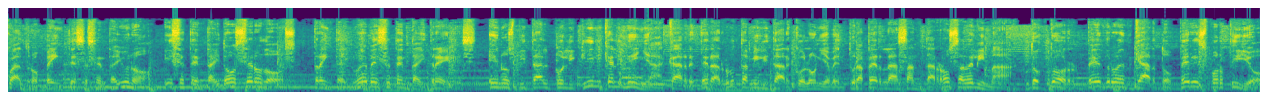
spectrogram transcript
2061 y 7202 3973 en Hospital Policlínica Limeña, Carretera Ruta Militar Colonia Ventura Perla, Santa Rosa de Lima. Doctor Pedro Edgardo Pérez Portillo,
